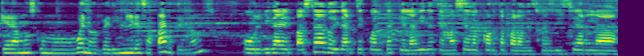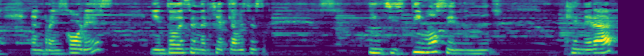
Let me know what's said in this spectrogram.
queramos como, bueno, redimir esa parte, ¿no? O olvidar el pasado y darte cuenta que la vida es demasiado corta para desperdiciarla en rencores y en toda esa energía que a veces insistimos en generar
